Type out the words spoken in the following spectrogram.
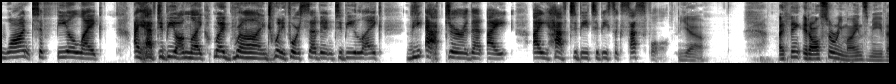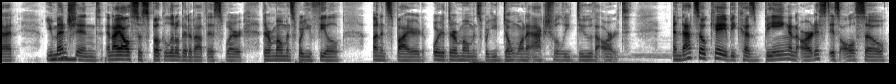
want to feel like I have to be on like my grind 24/7 to be like the actor that I I have to be to be successful. Yeah. I think it also reminds me that you mentioned, and I also spoke a little bit about this, where there are moments where you feel uninspired, or there are moments where you don't want to actually do the art. And that's okay because being an artist is also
